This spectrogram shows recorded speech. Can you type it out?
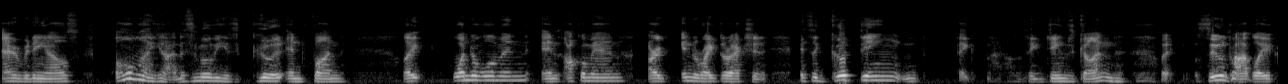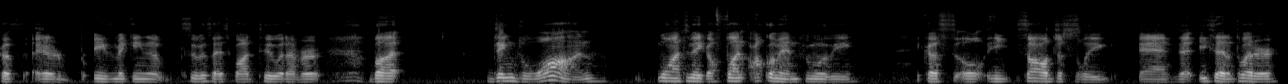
everything else. Oh my god, this movie is good and fun. Like, Wonder Woman and Aquaman are in the right direction. It's a good thing, like, I was say James Gunn, like, soon probably, because he's making a Suicide Squad 2, whatever. But James Wan wanted to make a fun Aquaman movie because well, he saw Justice League and he said, he said on Twitter,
